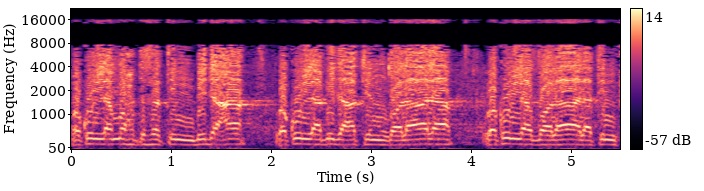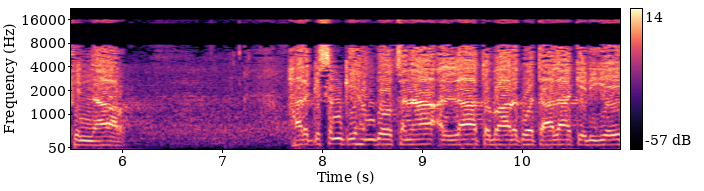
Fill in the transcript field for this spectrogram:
وكل محدثة بدعة وكل بدعة ضلالة وكل ضلالة في النار. ہر قسم کی حمد و ثناء اللہ تبارک و تعالی کے لیے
